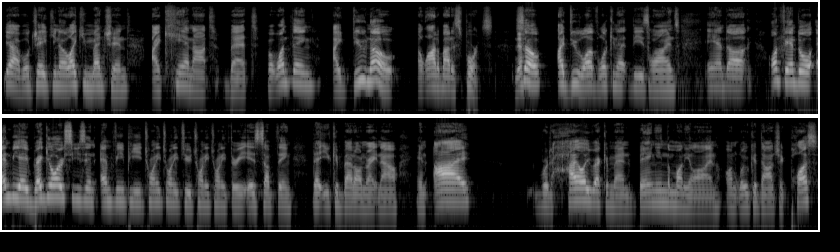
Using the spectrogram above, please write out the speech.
Yeah, well, Jake, you know, like you mentioned, I cannot bet, but one thing I do know a lot about is sports. Yeah. So I do love looking at these lines. And uh, on FanDuel, NBA regular season MVP 2022 2023 is something that you can bet on right now. And I would highly recommend banging the money line on Luka Doncic plus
